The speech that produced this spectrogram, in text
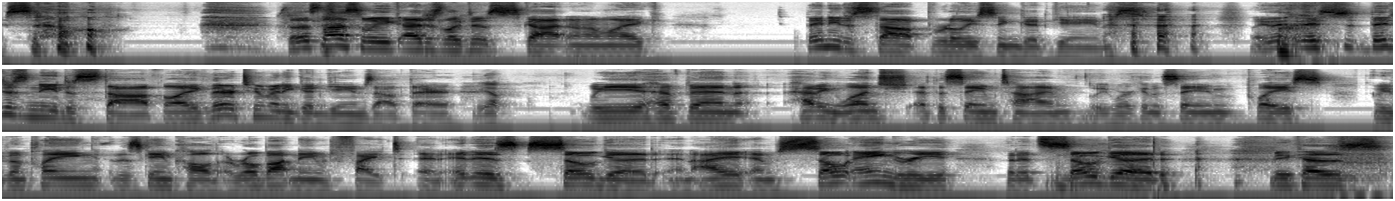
So So this last week I just looked at Scott and I'm like they need to stop releasing good games. like they, they, they just need to stop. Like there are too many good games out there. Yep. We have been having lunch at the same time. We work in the same place. We've been playing this game called A Robot Named Fight, and it is so good. And I am so angry that it's so good because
